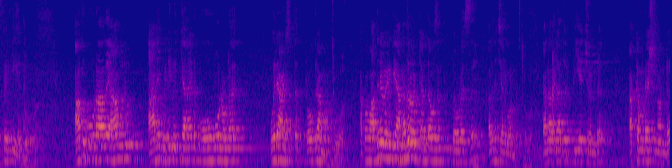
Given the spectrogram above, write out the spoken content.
സ്പെൻഡ് ചെയ്യുന്നു. അതുകൂടാതെ ആ ഒരു ആനയെ വെടിവെക്കാനായിട്ട് പോകുമ്പോഴുള്ള ഒരാഴ്ചത്തെ പ്രോഗ്രാമാണ്. അപ്പം അതിനു വേണ്ടി അനദർ ഒരു ടെൻ തൗസൻഡ് ഡോളേഴ്സ് അതിന് ചിലവുണ്ട്. കാരണം അതിനകത്തൊരു പി എച്ച് ഉണ്ട് അക്കോമഡേഷൻ ഉണ്ട്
